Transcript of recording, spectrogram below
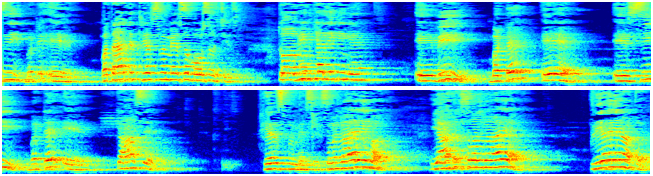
सी बटे ए एम बताया था थेल्स में ऐसा बहुत सारी चीज़। तो अभी हम क्या लिखेंगे? ए बी बटे ए एम ए सी बटे ए एम कहा से? थेल्स में से समझ में आया ये बात? यहाँ तक समझ में आया? क्लियर है यहाँ तक?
